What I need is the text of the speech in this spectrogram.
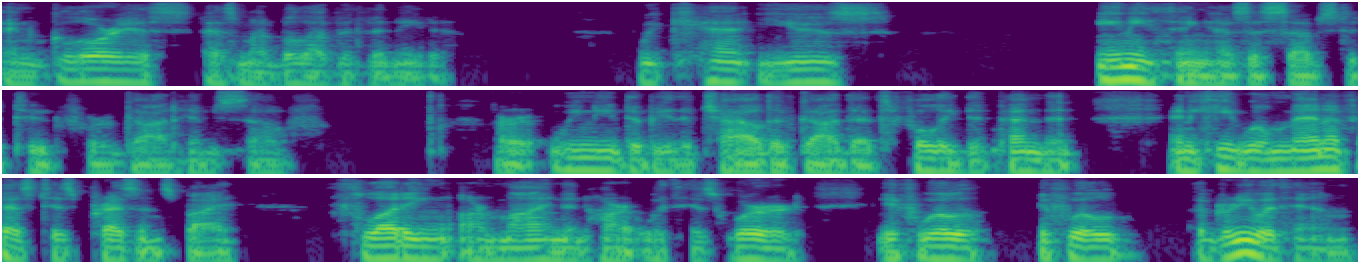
and glorious as my beloved vanita we can't use anything as a substitute for god himself or we need to be the child of God that's fully dependent. And He will manifest His presence by flooding our mind and heart with His word if we'll if we'll agree with Him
